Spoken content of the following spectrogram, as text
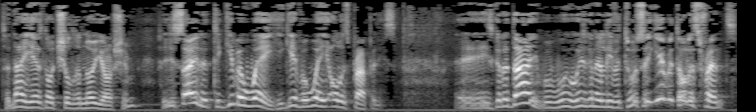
so now he has no children, no Yoshim, so he decided to give away, he gave away all his properties. Uh, he's going to die, who is going to leave it to? So he gave it to all his friends.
